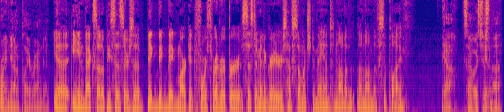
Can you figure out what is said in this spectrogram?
right now to play around in. Yeah, Ian backs that up. He says there's a big, big, big market for Threadripper. System integrators have so much demand, not a, not enough supply. Yeah, so it's just not.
